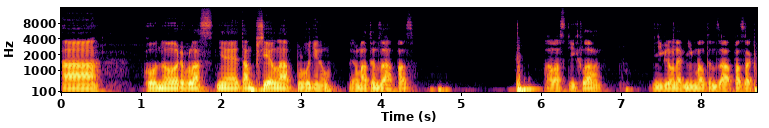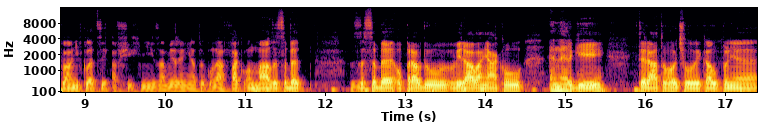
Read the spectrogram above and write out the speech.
a Conor vlastně tam přijel na půl hodinu, byl na ten zápas. Hala stichla, nikdo nevnímal ten zápas aktuální v kleci a všichni zaměření na to Conora. Fakt on má ze sebe, ze sebe opravdu vydává nějakou energii, která toho člověka úplně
